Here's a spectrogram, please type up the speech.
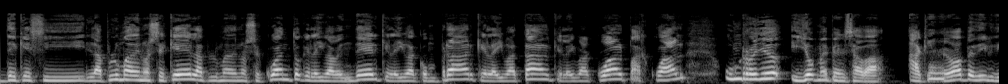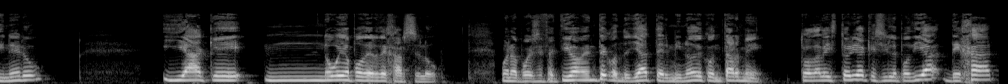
de que si la pluma de no sé qué, la pluma de no sé cuánto, que la iba a vender, que la iba a comprar, que la iba tal, que la iba cual, pascual, un rollo, y yo me pensaba, a que me va a pedir dinero y a que mm, no voy a poder dejárselo. Bueno, pues efectivamente, cuando ya terminó de contarme toda la historia, que si le podía dejar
